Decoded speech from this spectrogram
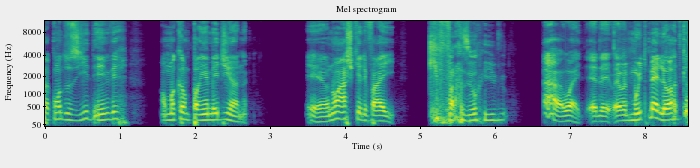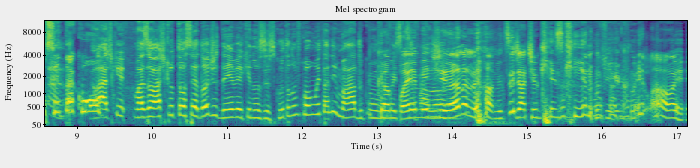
pra conduzir Denver a uma campanha mediana. É, eu não acho que ele vai. Que frase horrível. Ah, ué, é, é muito melhor do que eu Ah, sentar com. Eu acho que, mas eu acho que o torcedor de Denver que nos escuta não ficou muito animado com, com isso que Campanha você falou, mediana, né? meu amigo. Você já tinha o não fica com ele lá, ué.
